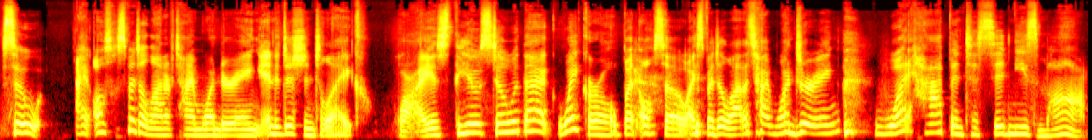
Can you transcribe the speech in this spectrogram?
So I also spent a lot of time wondering, in addition to like, why is Theo still with that white girl? But also, I spent a lot of time wondering what happened to Sydney's mom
